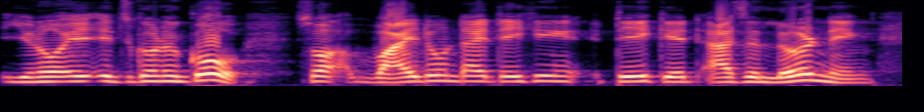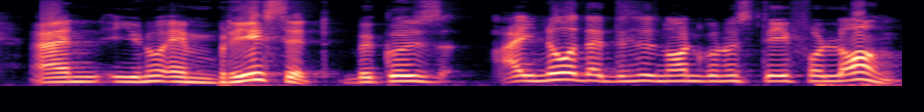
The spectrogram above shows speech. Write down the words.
you know it's gonna go. So why don't i take it, take it as a learning and you know embrace it? Because I know that this is not going to stay for long.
